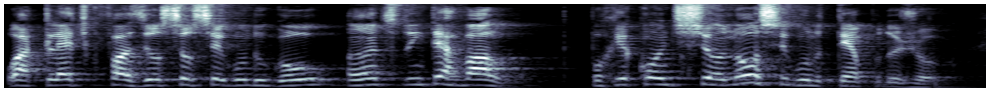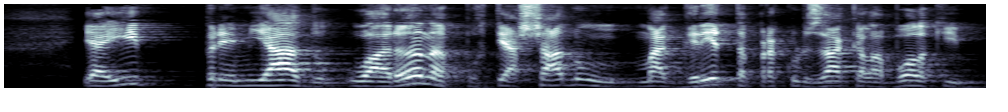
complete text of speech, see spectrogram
o Atlético fazer o seu segundo gol antes do intervalo, porque condicionou o segundo tempo do jogo. E aí, premiado o Arana por ter achado uma greta para cruzar aquela bola que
